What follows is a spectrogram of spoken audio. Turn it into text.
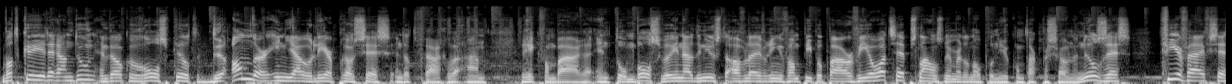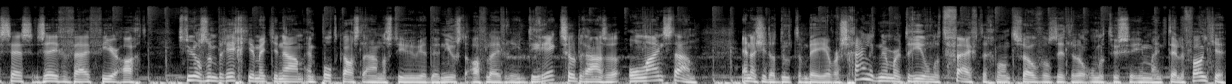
Wat kun je eraan doen en welke rol speelt de ander in jouw leerproces? En dat vragen we aan Rick van Baren en Tom Bos. Wil je nou de nieuwste afleveringen van People Power via WhatsApp? Sla ons nummer dan op een nieuw contactpersonen 06 4566 7548. Stuur ons een berichtje met je naam en podcast aan. Dan sturen we de nieuwste afleveringen direct zodra ze online staan. En als je dat doet, dan ben je waarschijnlijk nummer 350. Want zoveel zitten er ondertussen in mijn telefoontje.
